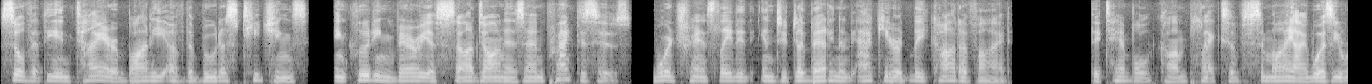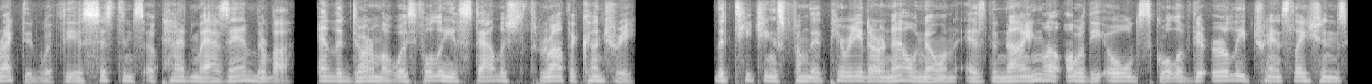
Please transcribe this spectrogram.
so that the entire body of the Buddhist teachings, including various sadhanas and practices, were translated into Tibetan and accurately codified. The temple complex of Samye was erected with the assistance of Padmasambhava, and the Dharma was fully established throughout the country. The teachings from that period are now known as the Nyingma or the old school of the early translations,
